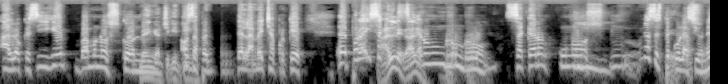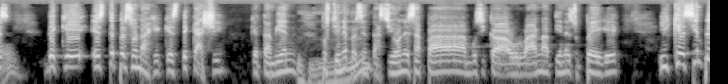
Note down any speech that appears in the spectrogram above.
a lo que sigue. Vámonos con. Venga, chiquitín. Vamos a prender la mecha porque eh, por ahí dale. sacaron un rum rum, sacaron unos, unas especulaciones ¿Qué de que este personaje, que es Tekashi, que también pues tiene presentaciones, apa, música urbana, tiene su pegue, y que siempre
